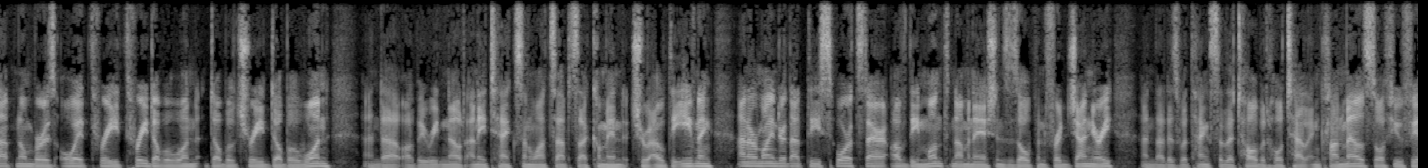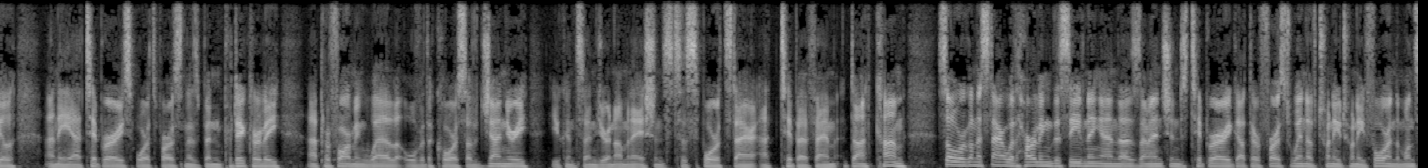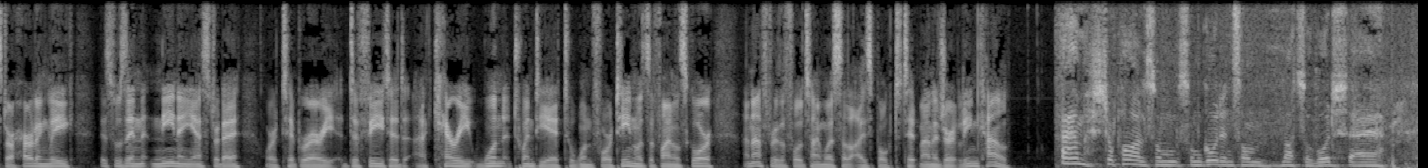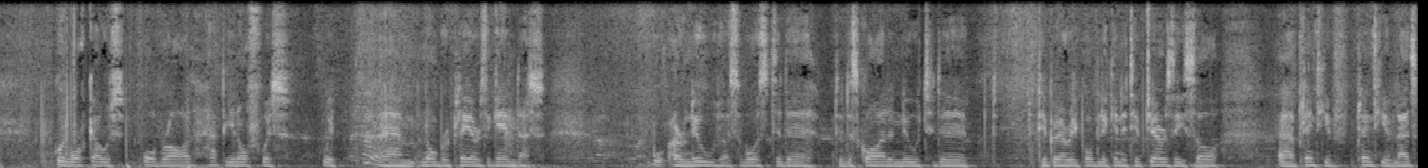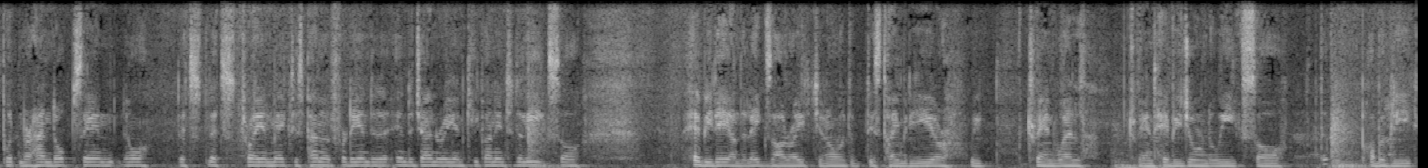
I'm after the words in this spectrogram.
WhatsApp number is 083 311 3311. And uh, I'll be reading out any texts and WhatsApps that come in throughout the evening. And a reminder that the Sports Star of the Month nominations is open for January, and that is with thanks to the Talbot Hotel in Clonmel. So if you feel any uh, Tipperary sports person has been particularly uh, performing well over the course of January, you can send your nominations to sportstar at tipfm.com. So we're going to start with hurling this evening, and as I mentioned, Tipperary got their first win of 2024 in the Munster Hurling League. This was in Nenagh yesterday, where Tipperary defeated uh, Kerry 128 to 114 was the final score. And after the full time whistle, I spoke to tip manager Liam Cahill. Um, Sir Paul, some some good and some not so good. Uh, good workout overall. Happy enough with with um, a number of players again that are new, I suppose, to the to the squad and new to the, the Tipperary public in a tip jersey. So uh, plenty of plenty of lads putting their hand up, saying, "No, let's let's try and make this panel for the end of end of January and kick on into the league." So heavy day on the legs, all right. You know, this time of the year we trained well, trained heavy during the week, so probably.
